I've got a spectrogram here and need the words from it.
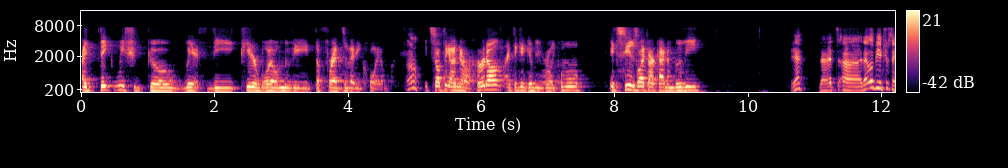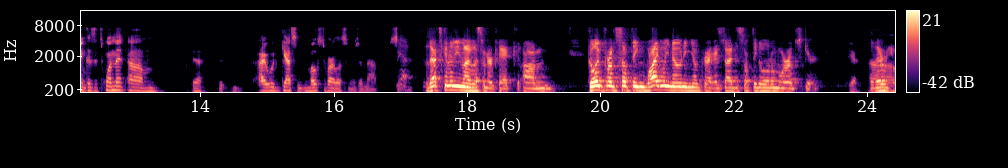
I think we should go with the Peter Boyle movie, The Friends of Eddie Coyle. Oh, It's something I've never heard of. I think it could be really cool. It seems like our kind of movie. yeah. That uh that would be interesting because it's one that um yeah I would guess most of our listeners have not seen. So that's going to be my listener pick. Um, going from something widely known in Young Frankenstein to something a little more obscure. Yeah. So there we Uh, go.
